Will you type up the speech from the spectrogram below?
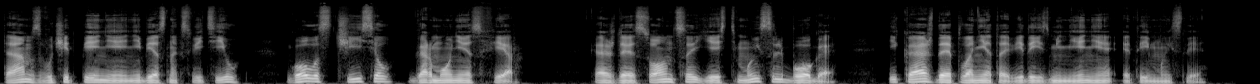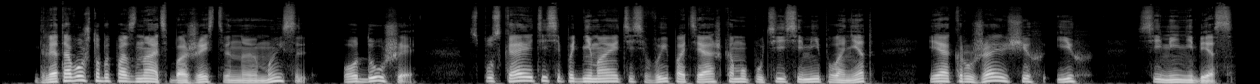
Там звучит пение небесных светил, голос чисел, гармония сфер. Каждое солнце есть мысль Бога, и каждая планета — видоизменения этой мысли. Для того, чтобы познать божественную мысль, о души, спускаетесь и поднимаетесь вы по тяжкому пути семи планет и окружающих их семи небес.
